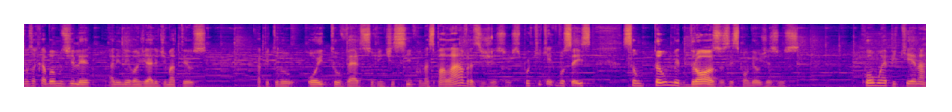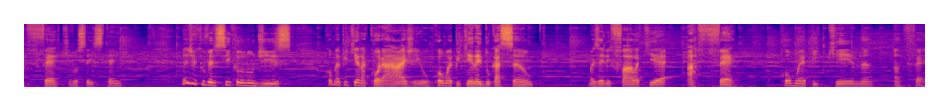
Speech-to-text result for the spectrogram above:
nós acabamos de ler ali no Evangelho de Mateus, capítulo 8, verso 25, nas palavras de Jesus. Por que, que vocês são tão medrosos? respondeu Jesus como é pequena a fé que vocês têm. Veja que o versículo não diz como é pequena a coragem ou como é pequena a educação, mas ele fala que é a fé, como é pequena a fé.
